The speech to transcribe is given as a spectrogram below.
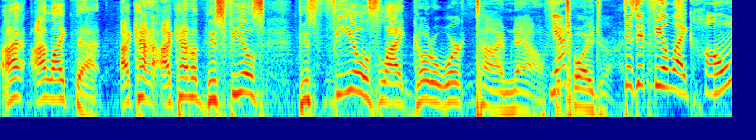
I I like that. I kind of I kind of this feels this feels like go to work time now for Yeah. Toy Drive. Does it feel like home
